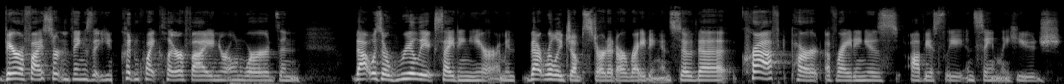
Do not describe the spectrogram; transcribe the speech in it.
verify certain things that you couldn't quite clarify in your own words. And that was a really exciting year. I mean, that really jump started our writing. And so the craft part of writing is obviously insanely huge,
